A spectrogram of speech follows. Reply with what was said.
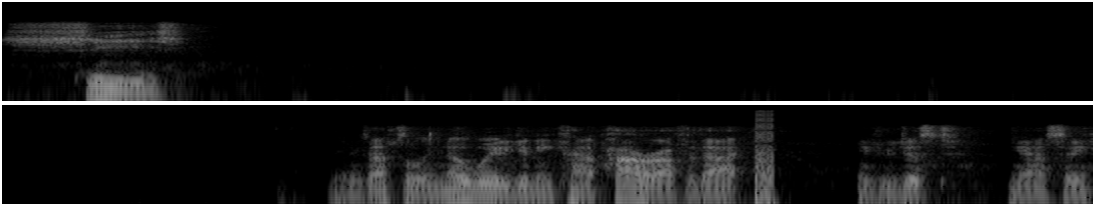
Sheesh. There's absolutely no way to get any kind of power off of that if you just, yeah, see.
